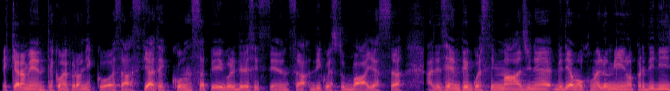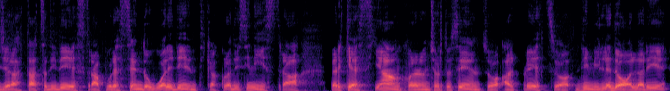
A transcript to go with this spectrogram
e chiaramente come per ogni cosa siate consapevoli dell'esistenza di questo bias. Ad esempio in questa immagine vediamo come l'omino predilige la tazza di destra pur essendo uguale identica a quella di sinistra perché si ancora in un certo senso al prezzo di 1000 dollari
